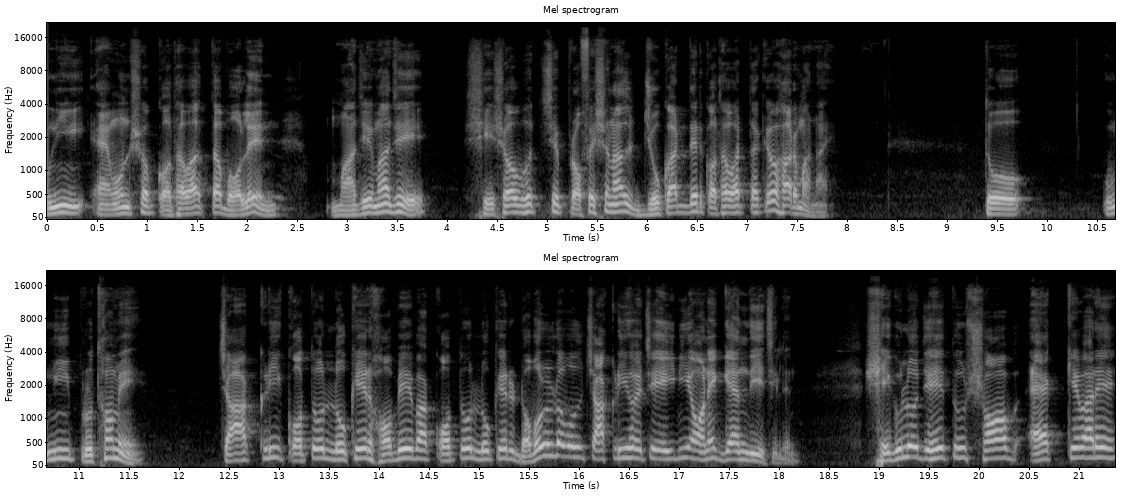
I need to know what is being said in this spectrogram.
উনি এমন সব কথাবার্তা বলেন মাঝে মাঝে সেসব হচ্ছে প্রফেশনাল জোকারদের কথাবার্তাকেও হার মানায়। তো উনি প্রথমে চাকরি কত লোকের হবে বা কত লোকের ডবল ডবল চাকরি হয়েছে এই নিয়ে অনেক জ্ঞান দিয়েছিলেন। সেগুলো যেহেতু সব একেবারে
